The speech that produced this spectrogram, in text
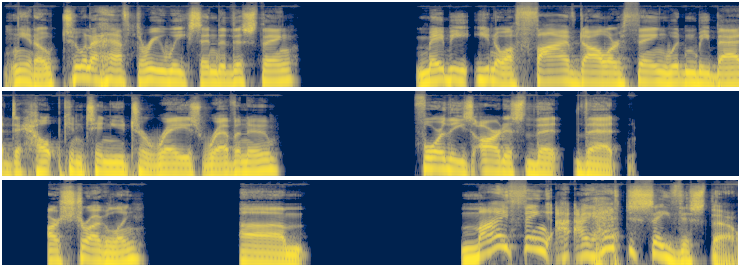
you know, two and a half, three weeks into this thing, maybe, you know, a five dollar thing wouldn't be bad to help continue to raise revenue for these artists that that are struggling. Um my thing, I have to say this though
